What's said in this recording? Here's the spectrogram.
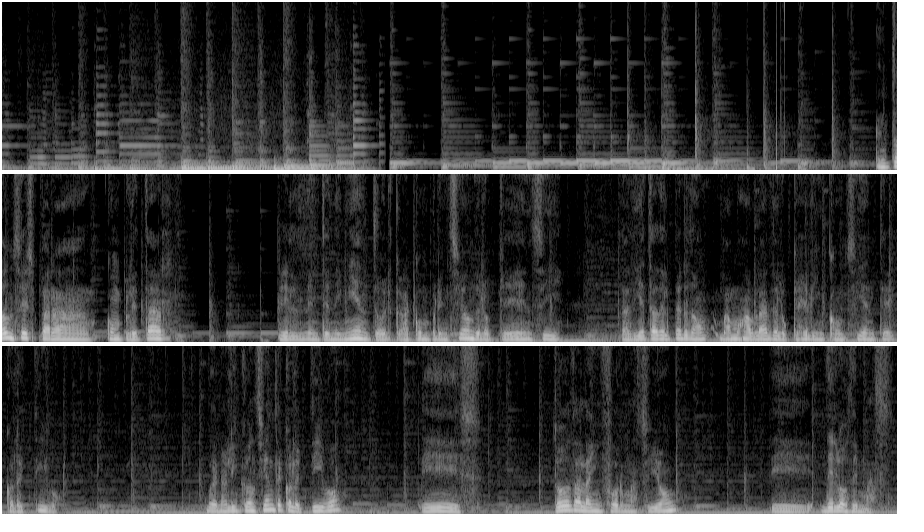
Entonces, para completar el entendimiento, la comprensión de lo que es en sí la dieta del perdón, vamos a hablar de lo que es el inconsciente colectivo. Bueno, el inconsciente colectivo es toda la información eh, de los demás.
